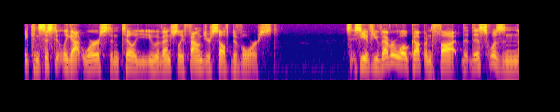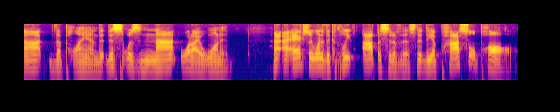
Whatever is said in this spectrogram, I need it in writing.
it consistently got worse until you eventually found yourself divorced. See, if you've ever woke up and thought that this was not the plan, that this was not what I wanted, I actually wanted the complete opposite of this, that the Apostle Paul,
